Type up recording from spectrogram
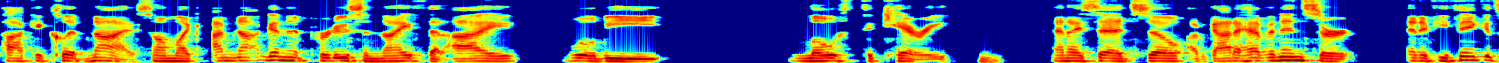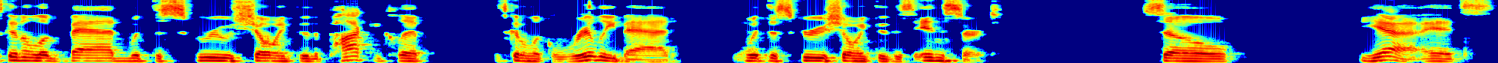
pocket clip knives. So I'm like, I'm not going to produce a knife that I will be loath to carry. Hmm. And I said, so I've got to have an insert. And if you think it's going to look bad with the screw showing through the pocket clip, it's going to look really bad Yeah. with the screw showing through this insert. So yeah, it's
